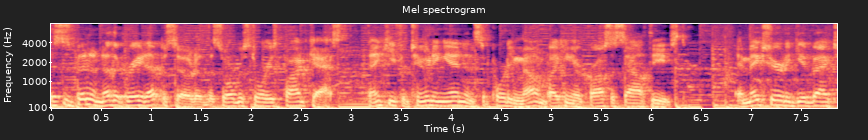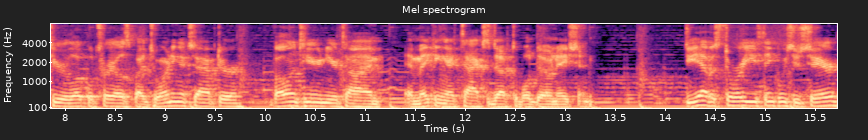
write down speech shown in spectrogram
This has been another great episode of the Sorba Stories podcast. Thank you for tuning in and supporting mountain biking across the Southeast. And make sure to give back to your local trails by joining a chapter, volunteering your time, and making a tax deductible donation. Do you have a story you think we should share?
